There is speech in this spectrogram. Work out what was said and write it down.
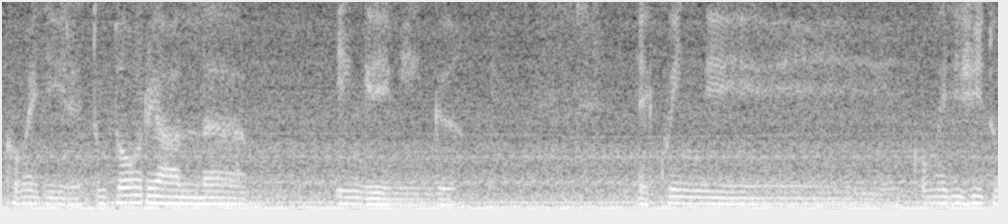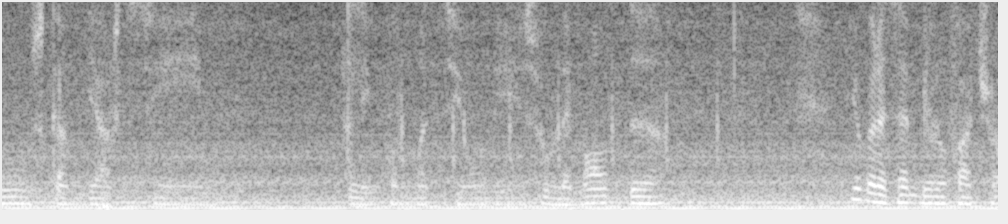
come dire tutorial in gaming e quindi come dici tu scambiarsi le informazioni sulle mod io per esempio lo faccio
